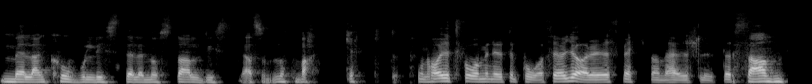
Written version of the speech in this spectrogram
melankoliskt eller nostalgiskt, alltså något vackert. Typ. Hon har ju två minuter på sig att göra det respektande här i slutet. Sant,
